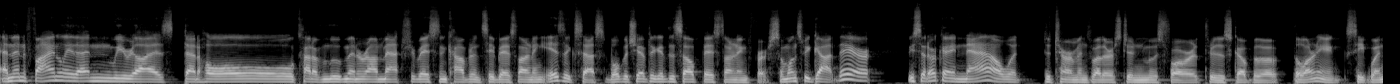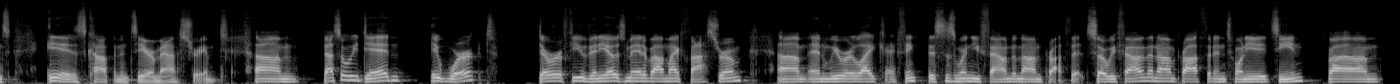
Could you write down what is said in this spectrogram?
And then finally, then we realized that whole kind of movement around mastery-based and competency-based learning is accessible, but you have to get the self-paced learning first. So once we got there, we said, okay, now what determines whether a student moves forward through the scope of the, the learning sequence is competency or mastery. Um, that's what we did. It worked. There were a few videos made about my classroom, um, and we were like, I think this is when you found a nonprofit. So we found the nonprofit in 2018 um,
